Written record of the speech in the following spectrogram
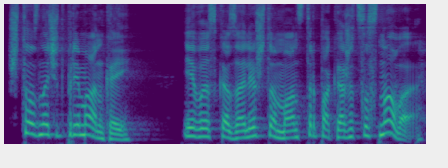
«Что значит приманкой? И вы сказали, что монстр покажется снова?»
